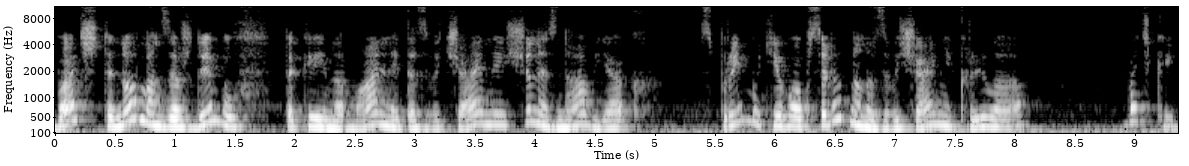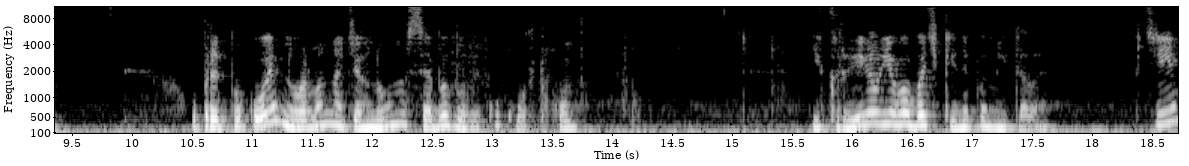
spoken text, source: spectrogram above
Бачите, Норман завжди був такий нормальний та звичайний, що не знав, як сприймуть його абсолютно надзвичайні крила батьки. У предпокої Норман натягнув на себе велику куртку. І крил його батьки не помітили. Втім,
